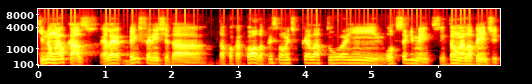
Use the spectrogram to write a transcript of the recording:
que não é o caso. Ela é bem diferente da, da Coca-Cola, principalmente porque ela atua em outros segmentos. Então, ela vende,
